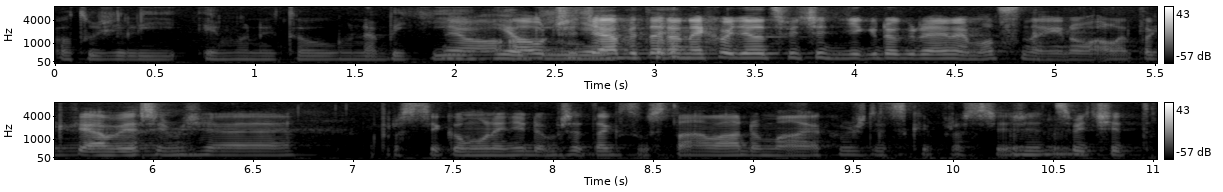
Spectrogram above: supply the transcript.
otužilí imunitou, nabití, Jo, jogíně. a určitě, aby teda nechodil cvičit nikdo, kdo je nemocný, no, ale tak jo. já věřím, že prostě komu není dobře, tak zůstává doma jako vždycky prostě, mm-hmm. že mhm. cvičit,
